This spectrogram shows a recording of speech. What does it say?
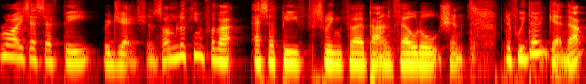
rise SFP rejection. So I'm looking for that SFP swing third pattern failed auction. But if we don't get that,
